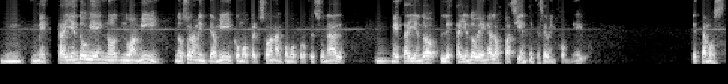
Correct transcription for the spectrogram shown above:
me está yendo bien, no, no a mí, no solamente a mí como persona, como profesional, me está yendo, le está yendo bien a los pacientes que se ven conmigo. Estamos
